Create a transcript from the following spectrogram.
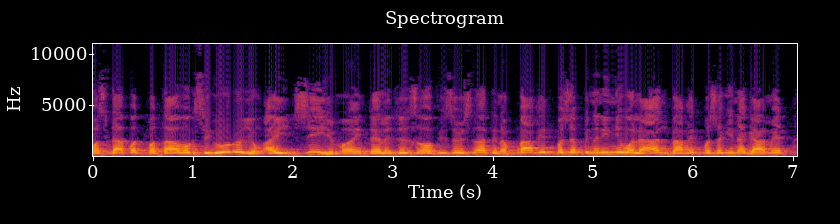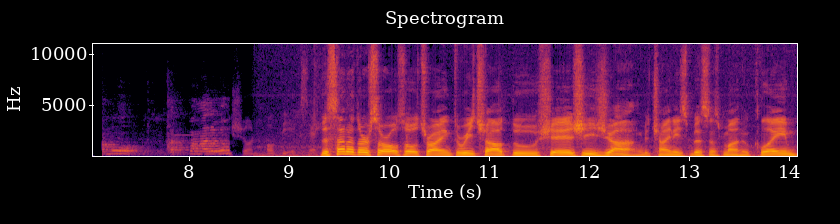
Mas dapat patawag siguro yung IG, yung mga intelligence officers natin na bakit pa siya pinaniniwalaan, bakit pa siya ginagamit. The senators are also trying to reach out to She Zhijiang, the Chinese businessman who claimed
